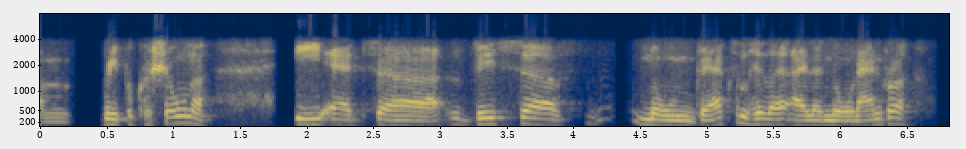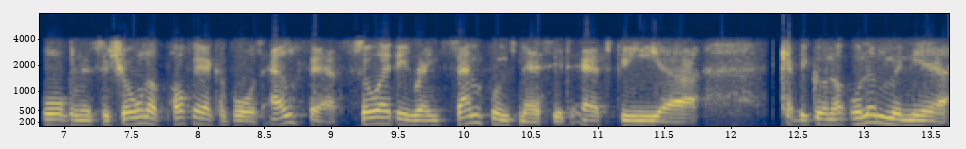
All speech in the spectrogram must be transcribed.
um, reperkussioner i, at uh, hvis uh, nogle virksomheder eller nogle andre organisationer påvirker vores adfærd, så er det rent samfundsmæssigt, at vi uh, kan begynde at underminere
